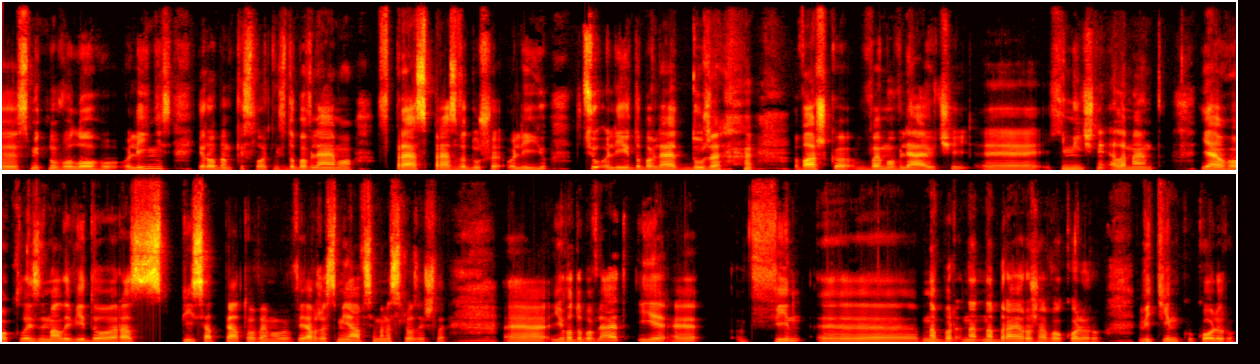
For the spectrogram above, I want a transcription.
е, смітну вологу олійність і робимо кислотність. Додаємо в прес, прес видушує олію. В цю олію додають дуже важко вимовляючий е, хімічний елемент. Я його, коли знімали відео, раз з 55-го вимовив. Я вже сміявся, в мене сльози йшли. Е, його додають і. Е, він е, набирає рожевого кольору, відтінку кольору,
